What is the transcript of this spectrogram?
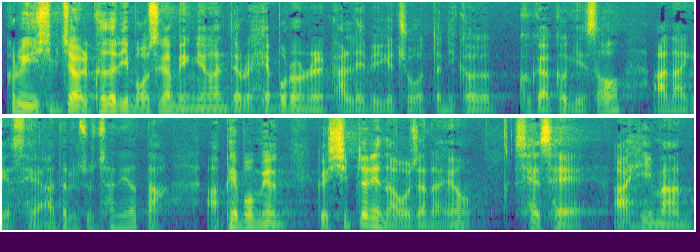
그리고 20절 그들이 모세가 명령한 대로 헤브론을 갈렙에게 주었더니 그, 그가 거기서 안악의 세 아들을 쫓아내었다. 앞에 보면 그 10절에 나오잖아요. 세세, 아히만,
